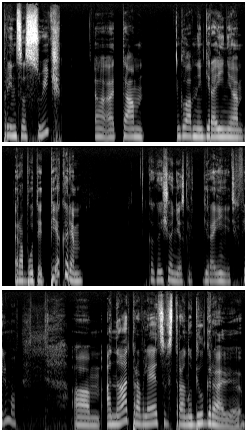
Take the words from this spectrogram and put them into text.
«Принцесс Switch». А, Там главная героиня работает пекарем, как и еще несколько героинь этих фильмов. Ам, Она отправляется в страну Белгравию.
